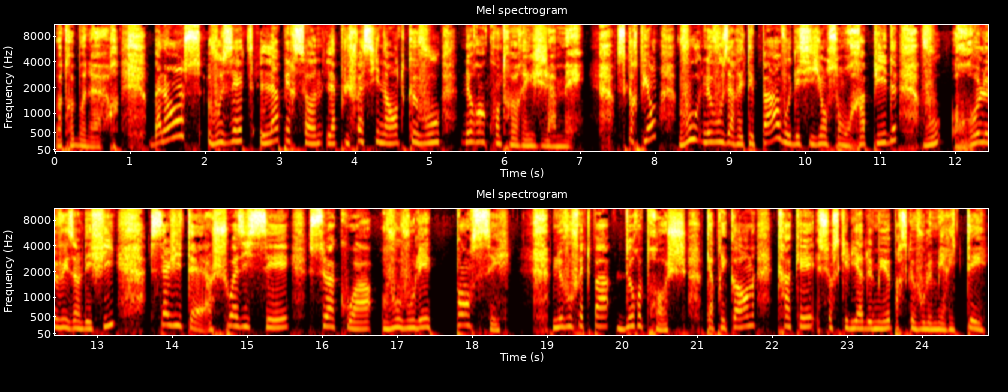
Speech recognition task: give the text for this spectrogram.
votre bonheur. Balance, vous êtes la personne la plus fascinante que vous ne rencontrerez jamais. Scorpion, vous ne vous arrêtez pas, vos décisions sont rapides, vous relevez un défi. Sagittaire, choisissez ce à quoi vous voulez penser. Ne vous faites pas de reproches. Capricorne, craquez sur ce qu'il y a de mieux parce que vous le méritez.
